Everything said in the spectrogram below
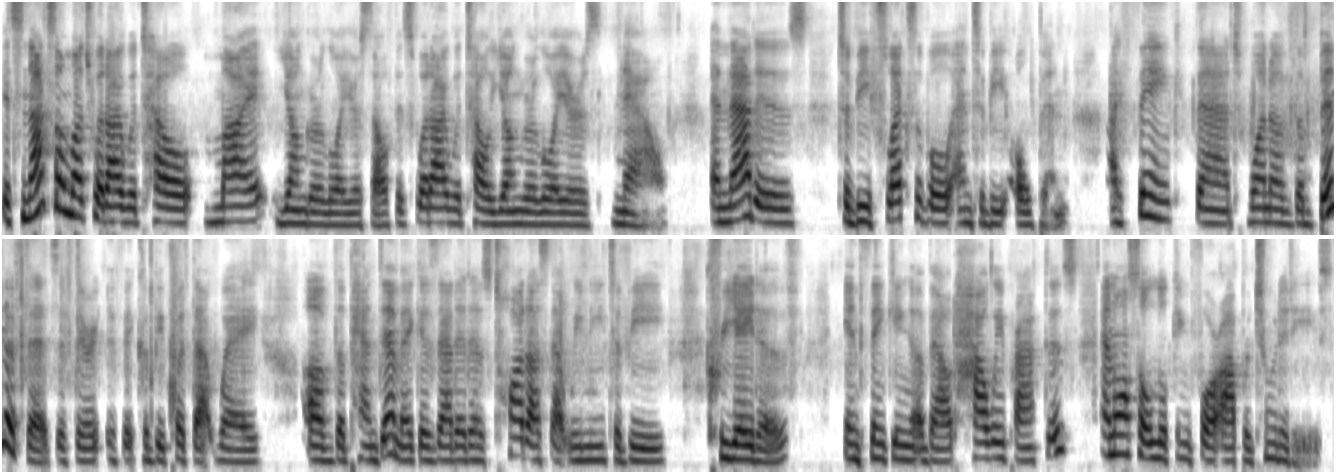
it's not so much what I would tell my younger lawyer self, it's what I would tell younger lawyers now. And that is to be flexible and to be open. I think that one of the benefits, if there if it could be put that way, of the pandemic is that it has taught us that we need to be creative in thinking about how we practice and also looking for opportunities.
